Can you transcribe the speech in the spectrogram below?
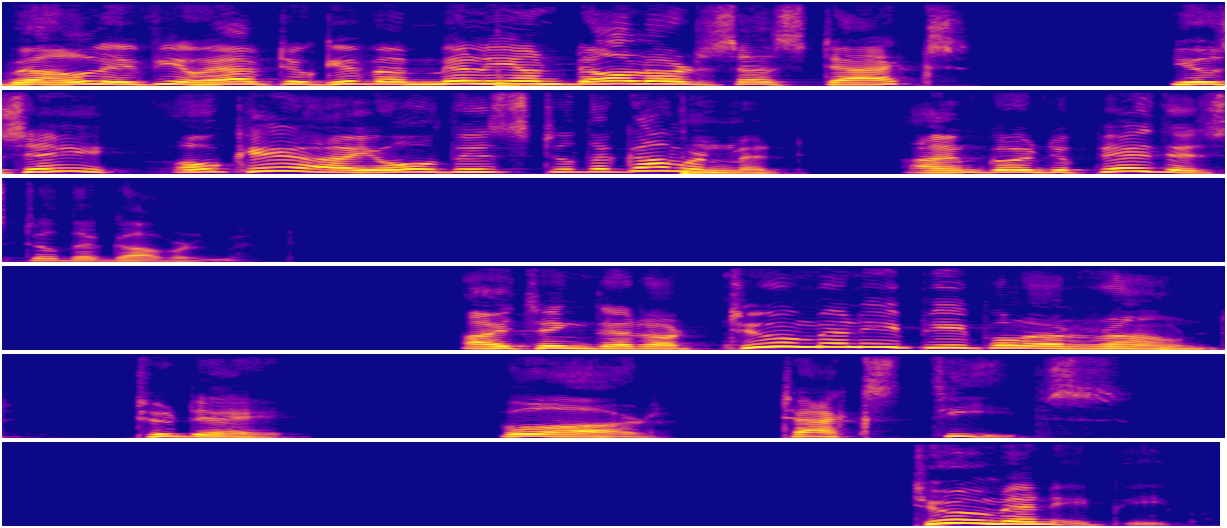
Well, if you have to give a million dollars as tax, you say, okay, I owe this to the government. I'm going to pay this to the government. I think there are too many people around today who are tax thieves. Too many people.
